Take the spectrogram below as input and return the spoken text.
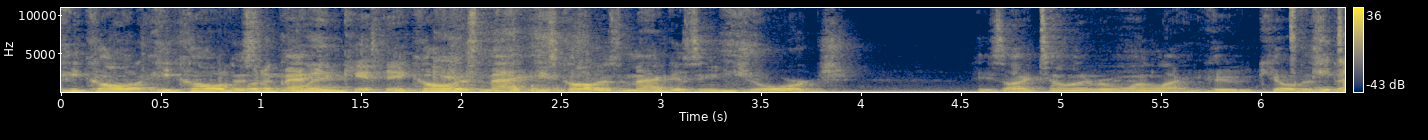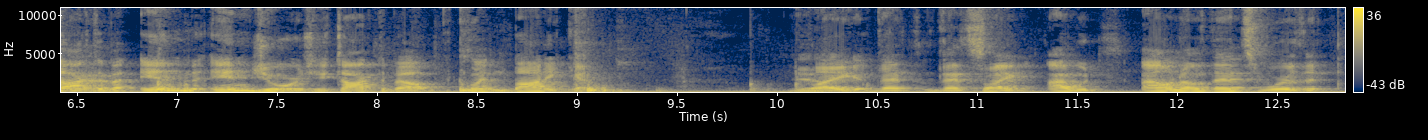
he called he called his What a ma- he called his mag he's called his magazine George. He's like telling everyone like who killed his. He dad. talked about in in George. He talked about Clinton body count. Yeah. Like that. That's like I would. I don't know if that's where the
